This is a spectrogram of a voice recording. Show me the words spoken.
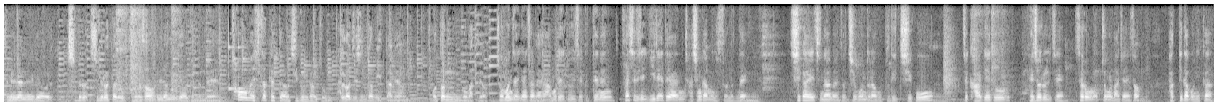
지금 1년 1개월, 11월, 11월 달에 오픈해서 1년 1개월 됐는데, 처음에 시작할 때랑 지금이랑 좀 달라지신 점이 있다면, 어떤 것 같아요? 저 먼저 얘기하자면 네. 아무래도 이제 그때는 사실 이제 일에 대한 자신감은 있었는데 음, 시간이 지나면서 직원들하고 부딪히고 음. 이제 가게도 계절을 이제 새로운 업종을 맞이해서 음. 바뀌다 보니까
